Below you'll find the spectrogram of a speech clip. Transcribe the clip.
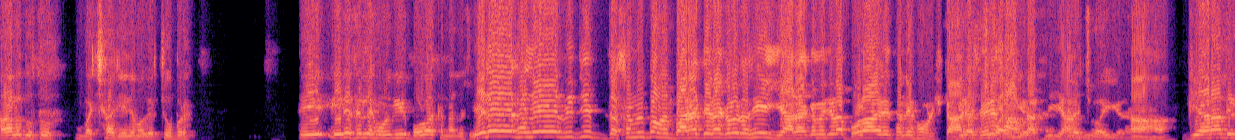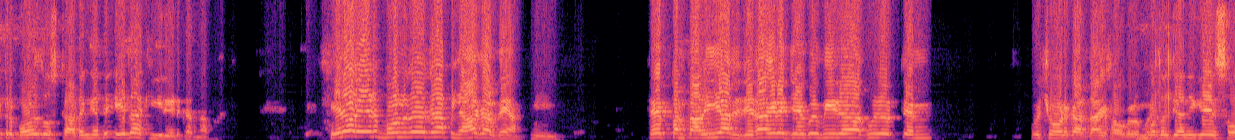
ਆ ਲਓ ਦੋਸਤੋ ਵੱਛਾ ਜਿਹਦੇ ਮਗਰ ਚੋਬਰ। ਤੇ ਇਹਦੇ ਥੱਲੇ ਹੁਣ ਵੀਰ ਬੋਲਾ ਕਿੰਨਾ ਕੁ ਇਹਦੇ ਥੱਲੇ ਵੀਰ ਜੀ ਦੱਸਣ ਨੂੰ ਭਾਵੇਂ 12 13 ਕਿਲੋ ਦੱਸੇ 11 ਕਿਲੋ ਜਿਹੜਾ ਬੋਲਾ ਇਹਦੇ ਥੱਲੇ ਹੁਣ ਸਟਾਰਟ ਹੈ ਸਵੇਰੇ ਸਾਫ਼ ਵਾਲਾ, ਕਰਤੀ ਹਾਂ ਚਵਾਈ ਵਾਲਾ। ਹਾਂ ਹਾਂ। 11 ਲੀਟਰ ਬੋਲੇ ਤੋਂ ਸਟਾਰਟਿੰਗ ਹੈ ਤੇ ਇਹਦਾ ਕੀ ਰੇਟ ਕਰਨਾ ਆਪਾਂ? ਇਹਦਾ ਰੇਟ ਮੁੱਲ ਦਾ ਜਿਹੜਾ 50 ਕਰਦੇ ਆ। ਹੂੰ। ਤੇ 45000 ਜਿਹੜਾ ਜਿਹੜੇ ਜੇ ਕੋਈ ਵੀਰ ਕੋਈ ਤਿੰਨ ਕੋਈ ਛੋੜ ਕਰਦਾ 100 ਕਿਲੋਮੀਟਰ। ਮਤਲਬ ਜਾਨੀ ਕਿ 100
